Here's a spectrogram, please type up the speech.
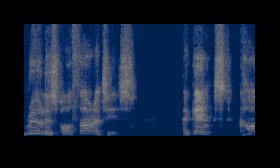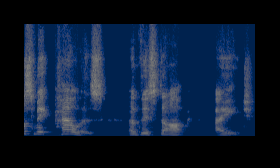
rulers, authorities, against cosmic powers of this dark age.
